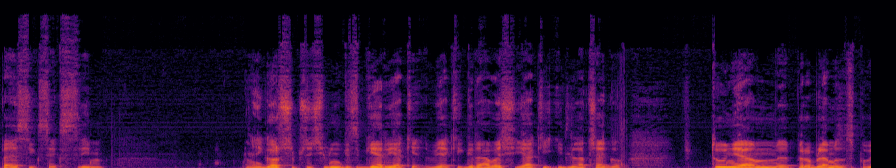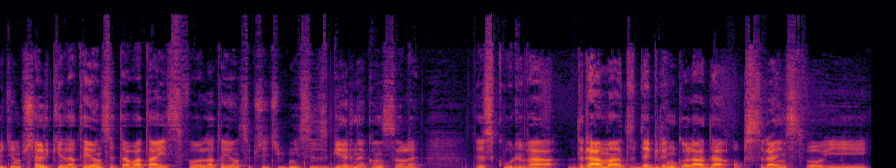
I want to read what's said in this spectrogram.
PSX Extreme. Najgorszy przeciwnik z gier, jakie, w jakie grałeś, jaki i dlaczego. Tu nie mam problemu z odpowiedzią. Wszelkie latające tałatajstwo, latające przeciwnicy z gier na konsolę. To jest kurwa dramat, degrengolada, obstraństwo i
